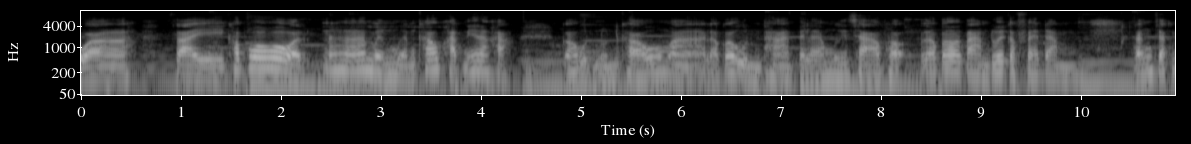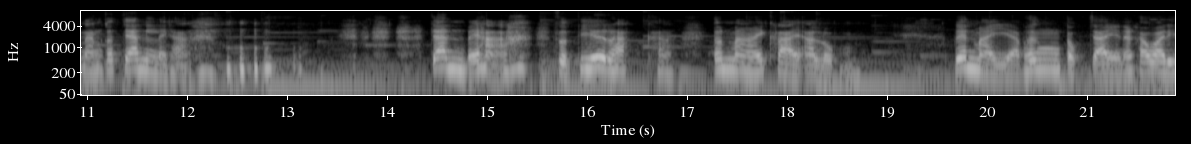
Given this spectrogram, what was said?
ว ใส่ข้าวโพดนะคะเหมือนเหมือนข้าวผัดนี่แหละค่ะก็อุดหนุนเขามาแล้วก็อุ่นทานไปแล้วมื้อเช้า เพราะแล้วก็ตามด้วยกาแฟดำหลังจากนั้นก็แจ้นเลยค่ะ แจ้นไปหาสุดที่รักค่ะ ต้นไม้คลายอารมณ์ เพื่อนใหม่อย่าเพิ่งตกใจนะคะ ว่าดิ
